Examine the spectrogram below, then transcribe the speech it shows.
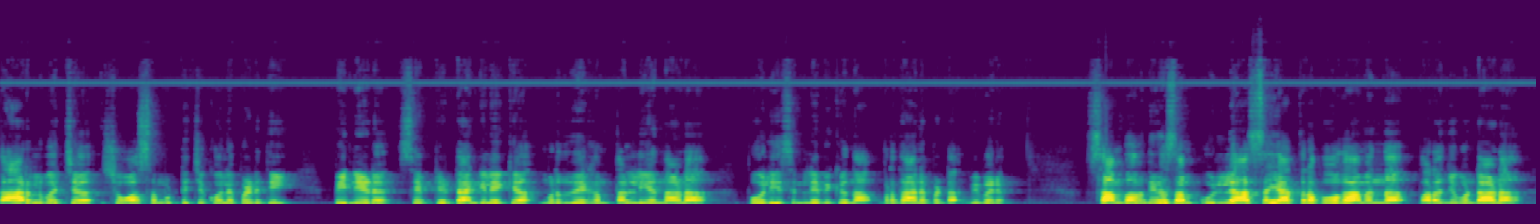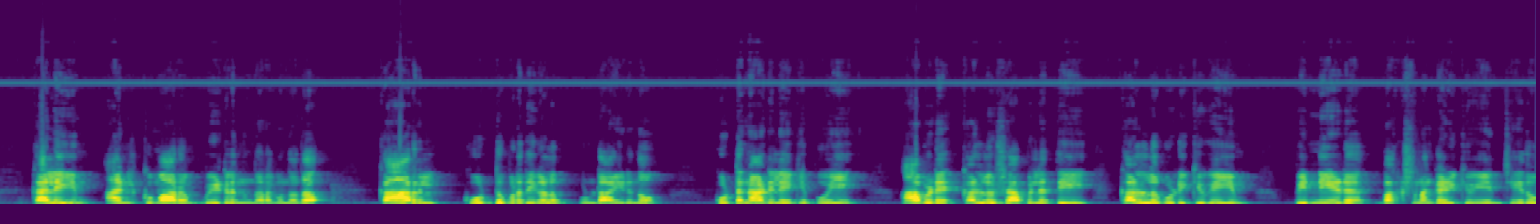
കാറിൽ വച്ച് ശ്വാസം മുട്ടിച്ച് കൊലപ്പെടുത്തി. പിന്നീട് സെപ്റ്റി ടാങ്കിലേക്ക് മൃതദേഹം തള്ളിയെന്നാണ് പോലീസിന് ലഭിക്കുന്ന പ്രധാനപ്പെട്ട വിവരം. സംഭവ ദിവസം ഉല്ലാസയാത്ര പോകാമെന്ന് പറഞ്ഞുകൊണ്ടാണ് കലയും അനിൽകുമാറും വീട്ടിൽ നിന്നിറങ്ങുന്നത്. കാറിൽ കൂട്ടുപ്രതികളും ഉണ്ടായിരുന്നു. കുട്ടനാട്ടിലേക്ക് പോയി. അവിടെ കള്ളുഷാപ്പിലെത്തി കള്ളു കുടിക്കുകയും പിന്നീട് ഭക്ഷണം കഴിക്കുകയും ചെയ്തു.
